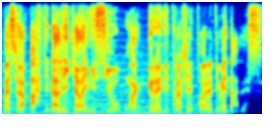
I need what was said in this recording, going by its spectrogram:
mas foi a partir dali que ela iniciou uma grande trajetória de medalhas.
